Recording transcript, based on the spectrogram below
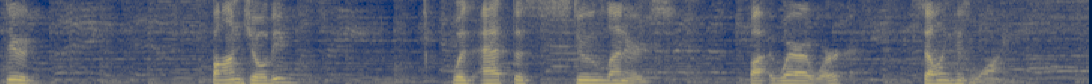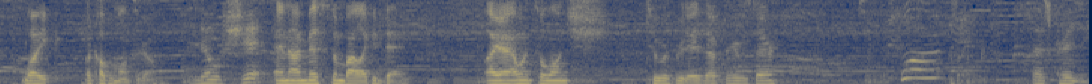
Dude, Bon Jovi was at the Stew Leonard's, by, where I work, selling his wine. Like a couple months ago, No shit. and I missed him by like a day. Like I went to lunch two or three days after he was there. I was like, what? I was like, That's crazy.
